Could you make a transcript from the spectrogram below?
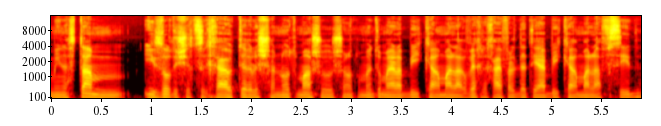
מן הסתם, היא זאתי שצריכה יותר לשנות משהו, לשנות מומנטום, היה לה בעיקר מה להרוויח, לחיפה לדעתי היה בעיקר מה להפסיד.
